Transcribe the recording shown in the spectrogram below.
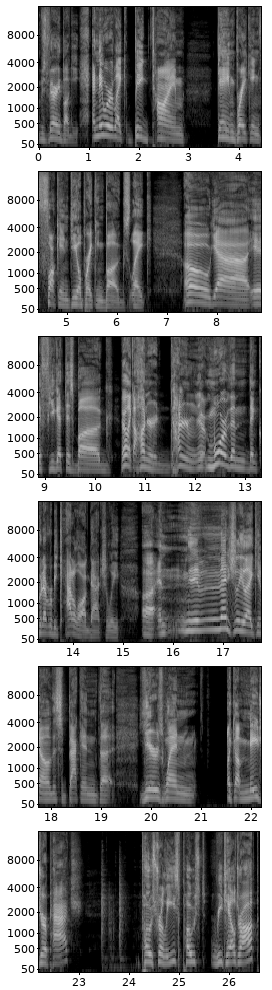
It was very buggy. And they were like big time game breaking, fucking deal breaking bugs. Like, oh yeah, if you get this bug, there are like a hundred, hundred more of them than could ever be cataloged actually. Uh, and eventually, like you know, this is back in the years when like a major patch, post release, post retail drop.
